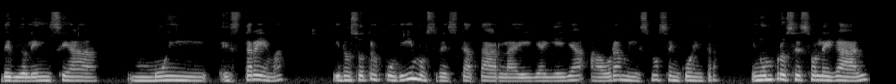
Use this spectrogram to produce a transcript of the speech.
de violencia muy extrema y nosotros pudimos rescatarla a ella y ella ahora mismo se encuentra en un proceso legal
